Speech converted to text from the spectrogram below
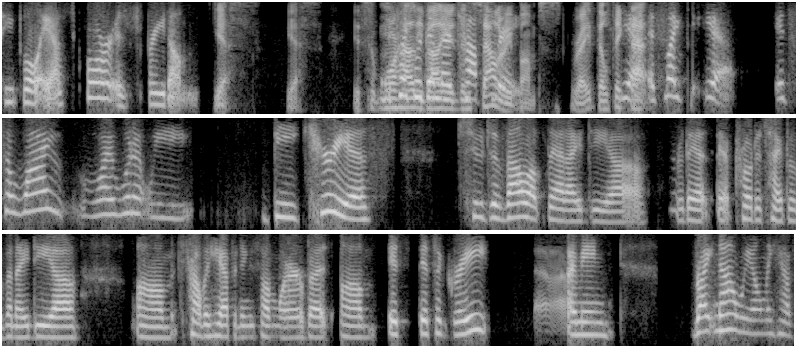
people ask for is freedom. Yes. Yes. It's more it's highly like valued than salary three. bumps, right? They'll take yeah, that. Yeah, it's like yeah, it's so why why wouldn't we be curious to develop that idea or that that prototype of an idea? Um, it's probably happening somewhere, but um, it's it's a great. I mean, right now we only have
